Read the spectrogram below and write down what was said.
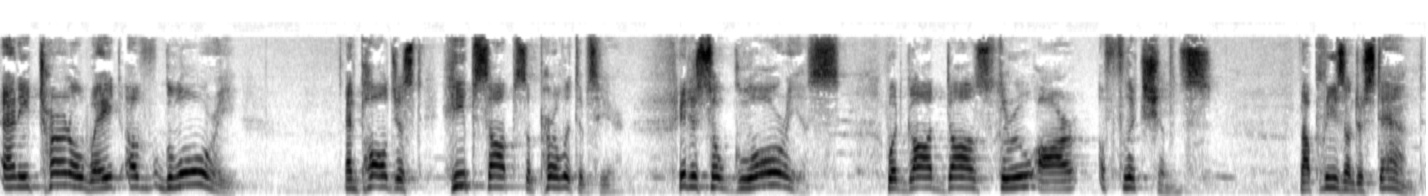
and eternal weight of glory. And Paul just heaps up superlatives here. It is so glorious what God does through our afflictions. Now, please understand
